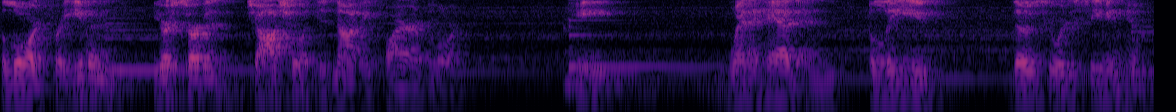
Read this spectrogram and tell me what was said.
the Lord. For even your servant Joshua did not inquire of the Lord. He went ahead and believed those who were deceiving him.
